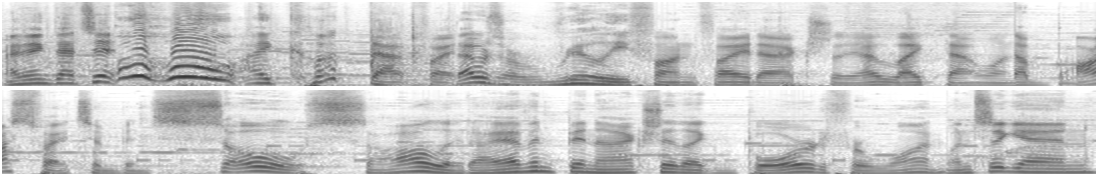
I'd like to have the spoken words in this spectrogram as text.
I think that's it. Oh, I cooked that fight. That was a really fun fight, actually. I like that one. The boss fights have been so solid. I haven't been actually, like, bored for one. Once again,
